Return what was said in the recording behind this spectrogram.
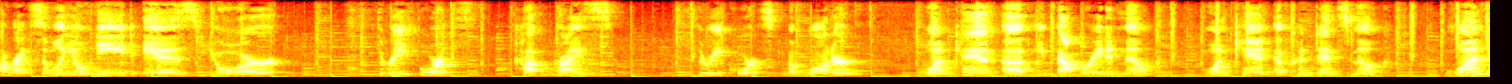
All right, so what you'll need is your 3 fourths cup rice, 3 quarts of water, 1 can of evaporated milk, 1 can of condensed milk, 1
